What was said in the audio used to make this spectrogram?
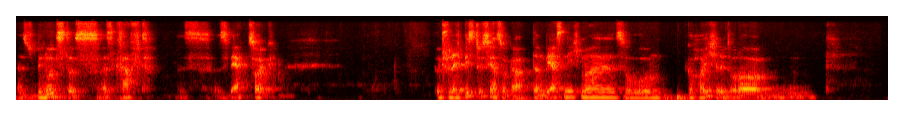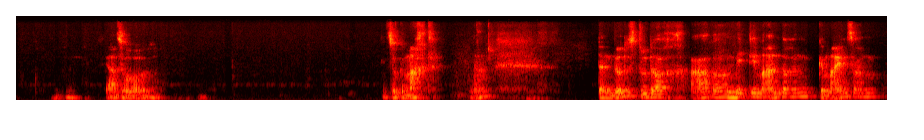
Also benutzt das als Kraft, als, als Werkzeug. Und vielleicht bist du es ja sogar. Dann wäre es nicht mal so geheuchelt oder ja, so, so gemacht. Ja? Dann würdest du doch aber mit dem anderen gemeinsam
